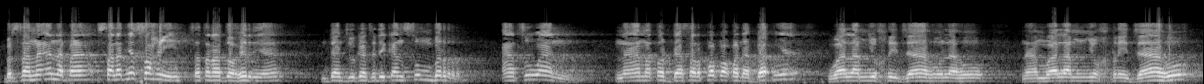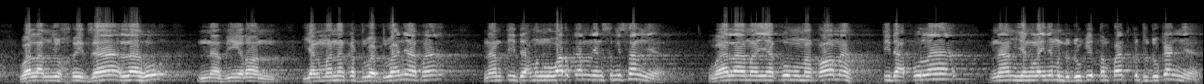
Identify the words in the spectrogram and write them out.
Bersamaan apa? Sanadnya sahih secara zahirnya dan juga jadikan sumber acuan nama atau dasar pokok pada babnya walam yukhrijahu lahu nam walam yukhrijahu walam yukhrija lahu nadhiran yang mana kedua-duanya apa nam tidak mengeluarkan yang semisalnya wala mayakumu maqamah tidak pula Nam yang lainnya menduduki tempat kedudukannya.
